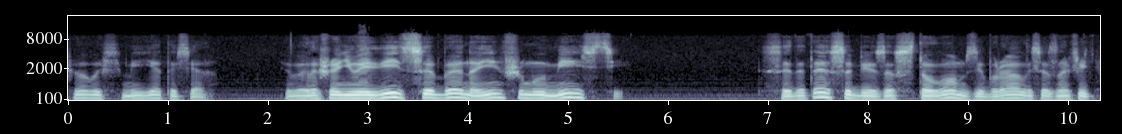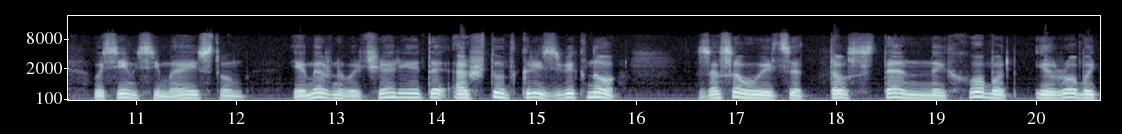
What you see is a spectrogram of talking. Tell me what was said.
Що ви смієтеся? Ви лише уявіть себе на іншому місці. Сидите собі за столом, зібралися, значить, усім сімейством і мирно вечеряєте, аж тут крізь вікно засовується товстенний хобот і робить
